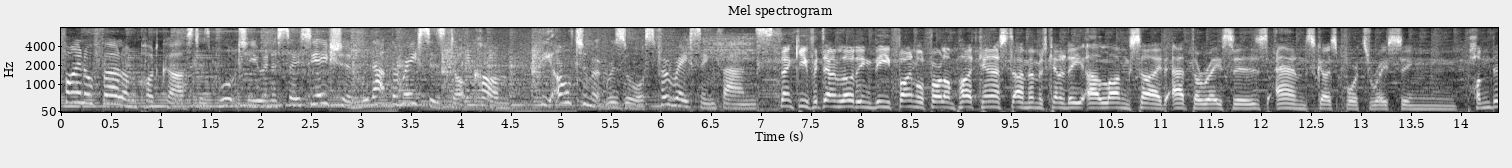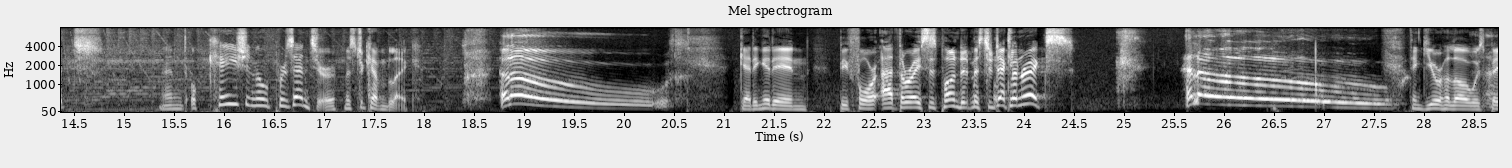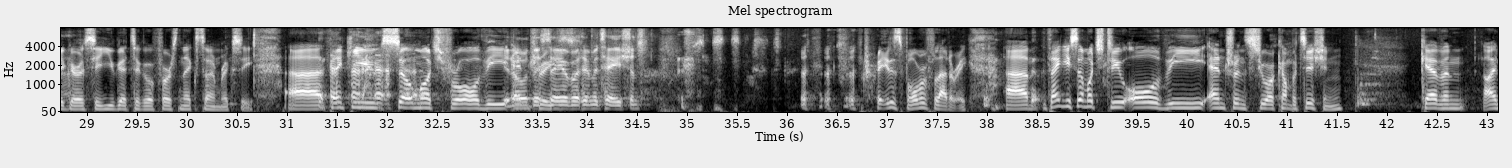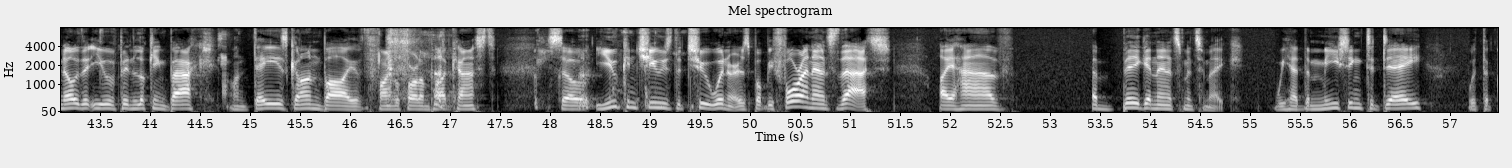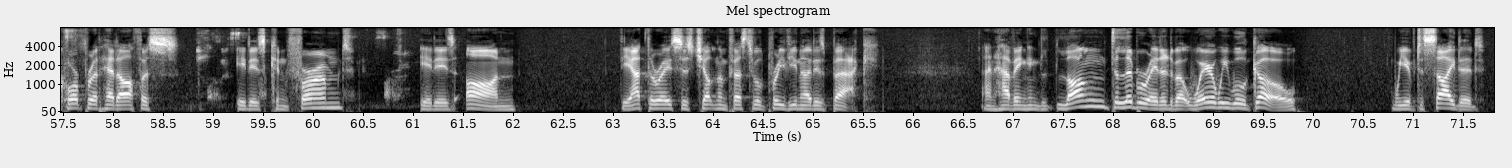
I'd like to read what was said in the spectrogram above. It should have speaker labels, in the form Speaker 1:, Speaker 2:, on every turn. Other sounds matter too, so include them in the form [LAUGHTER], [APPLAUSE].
Speaker 1: Final Furlong podcast is brought to you in association with AtTheRaces.com, the ultimate resource for racing fans.
Speaker 2: Thank you for downloading the Final Furlong podcast. I'm Emmet Kennedy alongside At The Races and Sky Sports Racing pundit and occasional presenter, Mr. Kevin Blake.
Speaker 3: Hello!
Speaker 2: Getting it in before At The Races pundit, Mr. Declan Rix.
Speaker 3: Hello!
Speaker 2: I think your hello was bigger, so you get to go first next time, Rixie. Uh, thank you so [LAUGHS] much for all the
Speaker 3: You know
Speaker 2: entries.
Speaker 3: what they say about imitation? [LAUGHS]
Speaker 2: Greatest form of flattery. Um, thank you so much to all the entrants to our competition. Kevin, I know that you have been looking back on days gone by of the Final Furlong podcast. So you can choose the two winners. But before I announce that, I have a big announcement to make. We had the meeting today with the corporate head office. It is confirmed. It is on. The At the Races Cheltenham Festival preview night is back. And having long deliberated about where we will go, we have decided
